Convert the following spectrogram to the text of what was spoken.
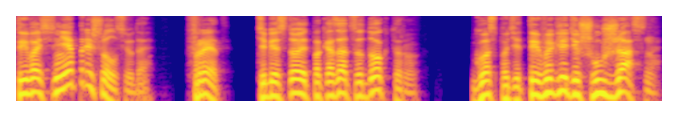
ты во сне пришел сюда? Фред, тебе стоит показаться доктору. Господи, ты выглядишь ужасно!»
